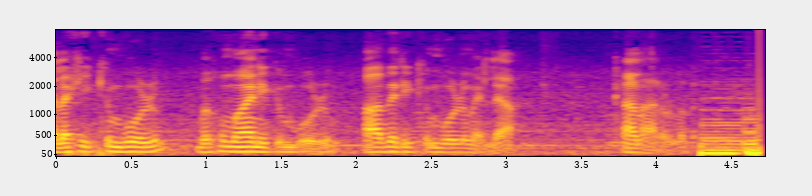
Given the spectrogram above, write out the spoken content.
കലഹിക്കുമ്പോഴും ബഹുമാനിക്കുമ്പോഴും ആദരിക്കുമ്പോഴും എല്ലാം കാണാറുള്ളത്.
